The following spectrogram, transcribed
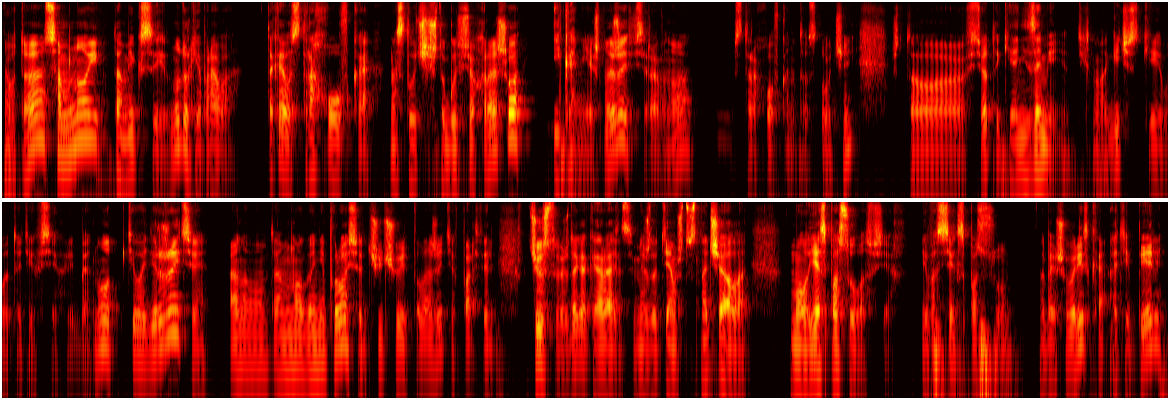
Вот, а со мной там иксы, ну, вдруг права. Такая вот страховка на случай, что будет все хорошо, и, конечно же, все равно страховка на тот случай, что все-таки они заменят технологически вот этих всех ребят. Ну, вот типа держите, оно вам там много не просит, чуть-чуть положите в портфель. Чувствуешь, да, какая разница между тем, что сначала, мол, я спасу вас всех, я вас всех спасу на большого риска, а теперь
